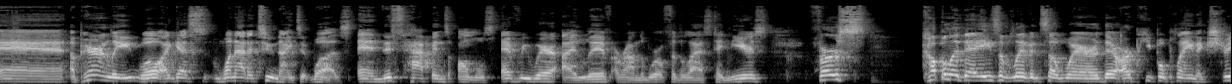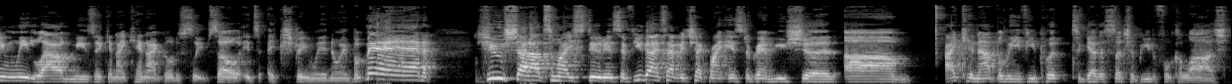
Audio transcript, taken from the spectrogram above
And apparently, well, I guess one out of two nights it was. And this happens almost everywhere I live around the world for the last 10 years. First, couple of days of living somewhere, there are people playing extremely loud music and I cannot go to sleep. So it's extremely annoying. But man, huge shout out to my students. If you guys haven't checked my Instagram, you should. Um, I cannot believe he put together such a beautiful collage.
